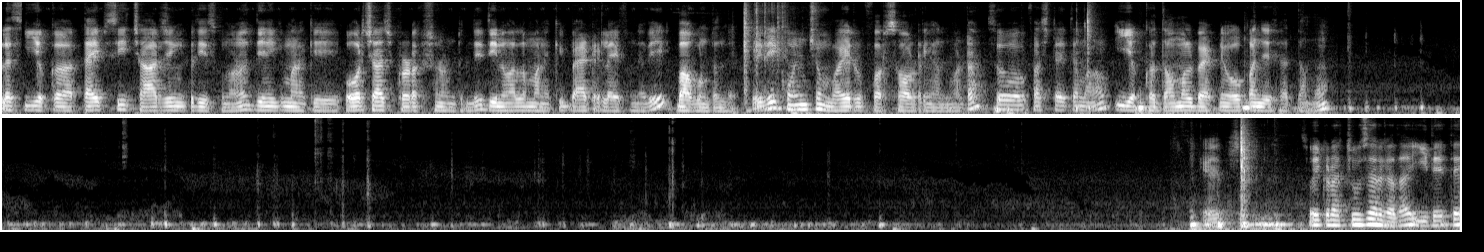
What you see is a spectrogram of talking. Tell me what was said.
ప్లస్ ఈ యొక్క టైప్ సి ఛార్జింగ్ తీసుకున్నాను. దీనికి మనకి ఓవర్ చార్జ్ ప్రొడక్షన్ ఉంటుంది. దీనివల్ల మనకి బ్యాటరీ లైఫ్ అనేది బాగుంటుంది. ఇది కొంచెం వైర్ ఫర్ సోల్డరింగ్ అనమాట సో ఫస్ట్ అయితే మనం ఈ యొక్క దోమల్ బ్యాట్ని ఓపెన్ చేసేద్దాము. ఓకే. సో ఇక్కడ చూసారు కదా ఇదైతే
